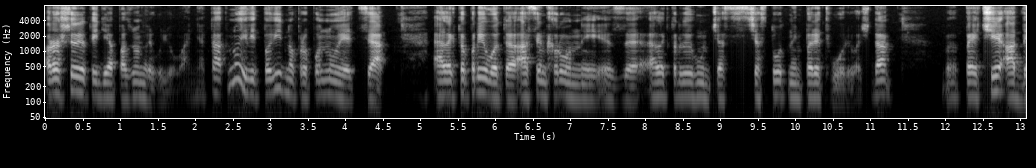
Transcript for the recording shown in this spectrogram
розширити діапазон регулювання. Так, ну і відповідно пропонується електропривод асинхронний з електродвигун з частотним перетворювач. Да? ПЧАД.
